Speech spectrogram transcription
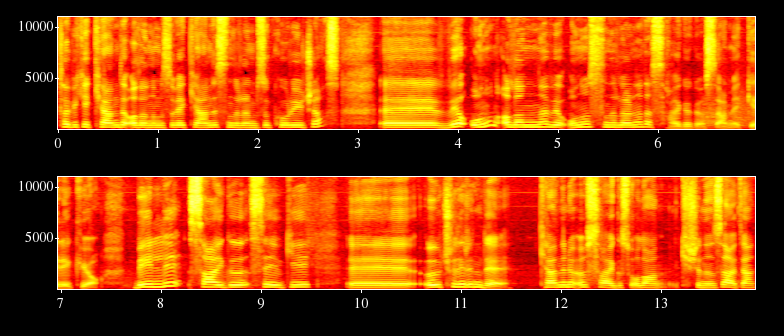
Tabii ki kendi alanımızı ve kendi sınırlarımızı koruyacağız. E, ve onun alanına ve onun sınırlarına da saygı göstermek gerekiyor. Belli saygı, sevgi e, ölçülerinde kendine öz saygısı olan kişinin zaten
